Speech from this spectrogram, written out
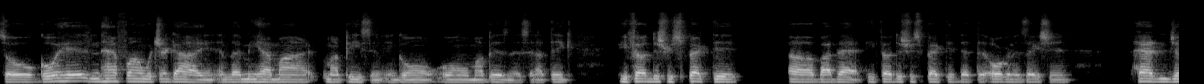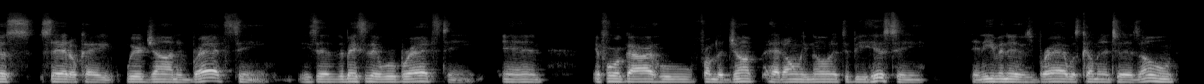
So go ahead and have fun with your guy and let me have my my piece and, and go, on, go on with my business. And I think he felt disrespected uh, by that. He felt disrespected that the organization hadn't just said, "Okay, we're John and Brad's team." He said they basically we're Brad's team, and and for a guy who from the jump had only known it to be his team, and even if Brad was coming into his own,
